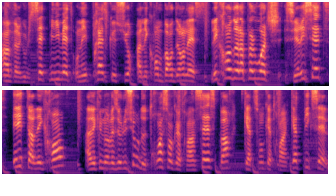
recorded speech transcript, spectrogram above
1,7 mm, on est presque sur un écran borderless. L'écran de l'Apple Watch série 7 est un écran avec une résolution de 396 par 484 pixels.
